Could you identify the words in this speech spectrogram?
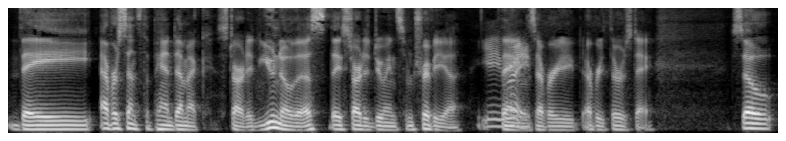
they ever since the pandemic started you know this they started doing some trivia Yeah, things right. every every thursday. So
